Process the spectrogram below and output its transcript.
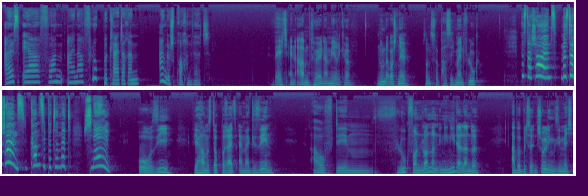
als er von einer Flugbegleiterin angesprochen wird. Welch ein Abenteuer in Amerika. Nun aber schnell, sonst verpasse ich meinen Flug. Mr. Sholmes, Mr. Sholmes, kommen Sie bitte mit. Schnell. Oh, Sie, wir haben es doch bereits einmal gesehen. Auf dem Flug von London in die Niederlande. Aber bitte entschuldigen Sie mich.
